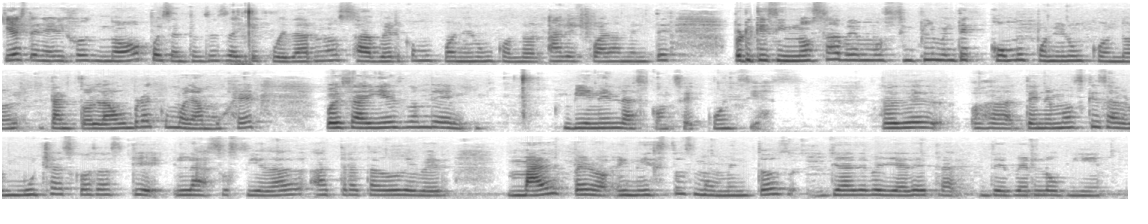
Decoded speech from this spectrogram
¿Quieres tener hijos? No, pues entonces hay que cuidarnos, saber cómo poner un condón adecuadamente, porque si no sabemos simplemente cómo poner un condón, tanto la hombre como la mujer, pues ahí es donde vienen las consecuencias. Entonces, o sea, tenemos que saber muchas cosas que la sociedad ha tratado de ver mal, pero en estos momentos ya debería de, de verlo bien.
